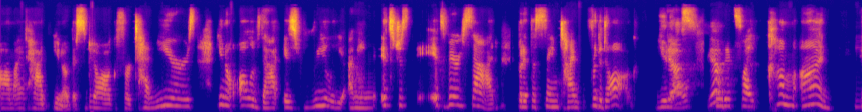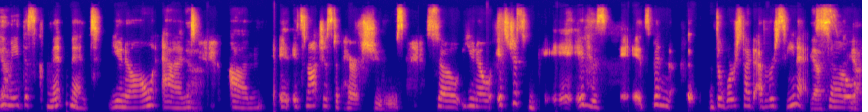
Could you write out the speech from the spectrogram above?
um, I've had, you know, this dog for 10 years, you know, all of that is really, I mean, it's just, it's very sad, but at the same time, for the dog, you yes, know, yeah. but it's like, come on, you yeah. made this commitment you know and yeah um, it, it's not just a pair of shoes. So, you know, it's just, it, it has, it's been the worst I've ever seen it. Yes. So, yeah.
